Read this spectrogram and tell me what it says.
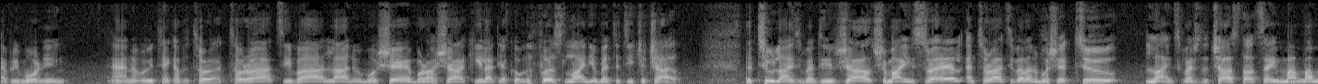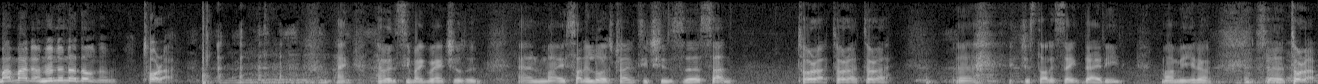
every morning, and when we take out the Torah, Torah tziva lanu Moshe morasha kilat Yaakov. The first line you're meant to teach a child. The two lines you're meant to teach a child, Shema Yisrael and Torah tziva lanu Moshe. Two lines. Imagine the child starts saying, Mama, Mama, no, no, no, no, don't, no. Torah. I, went to see my grandchildren, and my son-in-law is trying to teach his uh, son, Torah, Torah, Torah. Uh, he just started saying, Daddy, Mommy, you know. So, Torah.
